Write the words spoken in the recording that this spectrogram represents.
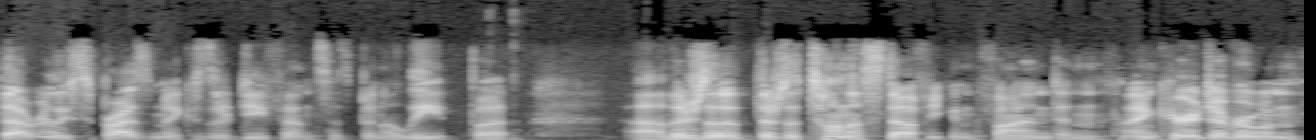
that really surprises me because their defense has been elite. But uh, there's a there's a ton of stuff you can find, and I encourage everyone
